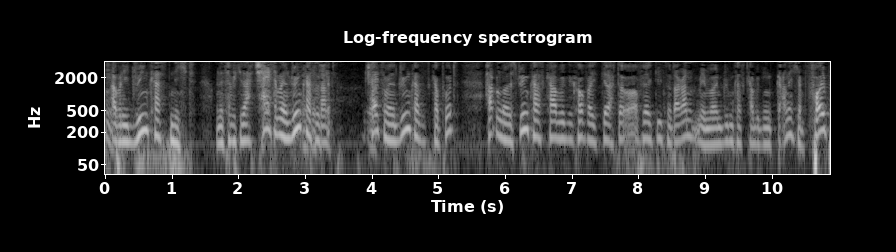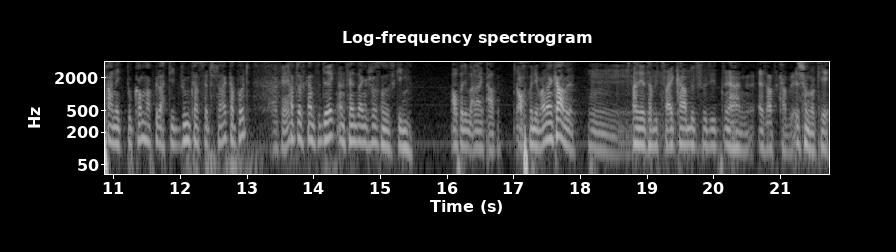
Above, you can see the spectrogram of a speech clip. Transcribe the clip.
Hm. aber die Dreamcast nicht. Und jetzt habe ich gesagt, scheiße, meine Dreamcast ist, Scheiße, meine Dreamcast ist kaputt. Hab ein neues Dreamcast-Kabel gekauft, weil ich gedacht habe, oh, vielleicht liegt es nur daran. Mit dem neuen Dreamcast-Kabel ging es gar nicht. Ich habe voll Panik bekommen, habe gedacht, die Dreamcast wäre total kaputt. Okay. Hab das Ganze direkt an den Fernseher angeschlossen und es ging. Auch mit dem anderen Kabel. Auch mit dem anderen Kabel. Hm. Also jetzt habe ich zwei Kabel für die, ja, Ersatzkabel, ist schon okay.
